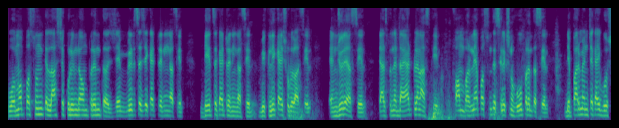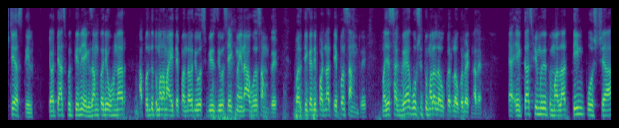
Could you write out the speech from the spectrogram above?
वॉर्मअपासून ते लास्टच्या कुलिंग डाऊन पर्यंत जे मिडचं जे काय ट्रेनिंग असेल डेचं काय ट्रेनिंग असेल विकली काय शेड्यूल असेल एन्ज्युरी असेल त्याचप्रमाणे डायट प्लॅन असतील फॉर्म भरण्यापासून ते सिलेक्शन होऊपर्यंत असेल डिपार्टमेंटच्या काही गोष्टी असतील किंवा त्याच पद्धतीने एक्झाम कधी होणार आपण तर तुम्हाला माहिती आहे पंधरा दिवस वीस दिवस एक महिना अगोदर सांगतोय. भरती कधी पडणार ते पण सांगतोय. म्हणजे सगळ्या गोष्टी तुम्हाला लवकर लवकर भेटणार आहे. त्या एकाच फीमध्ये तुम्हाला तीन पोस्टच्या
